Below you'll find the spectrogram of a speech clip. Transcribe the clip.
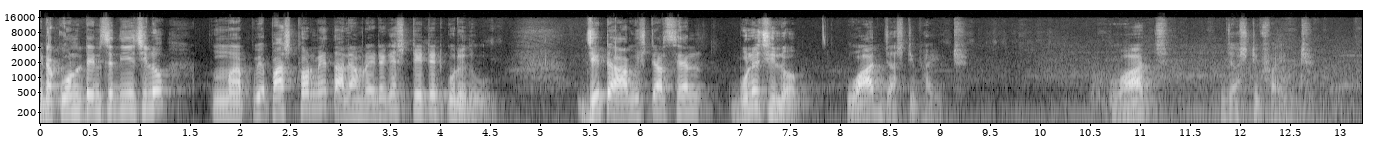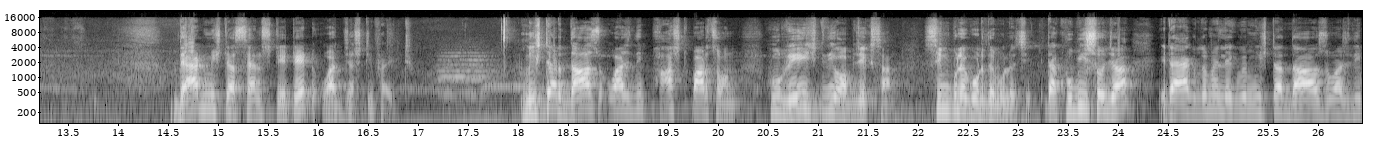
এটা কোন টেন্সে দিয়েছিল? পাস্ট ফর্মে তাহলে আমরা এটাকে স্টেটেড করে দেব। যেটা মিস্টার সেন বলেছিল was justified was justified that Mr Sen stated was justified Mr Das was the first person who raised the objection সিম্পলে করতে বলেছে। এটা খুবই সোজা। এটা একদমই লিখবে Mr Das was the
